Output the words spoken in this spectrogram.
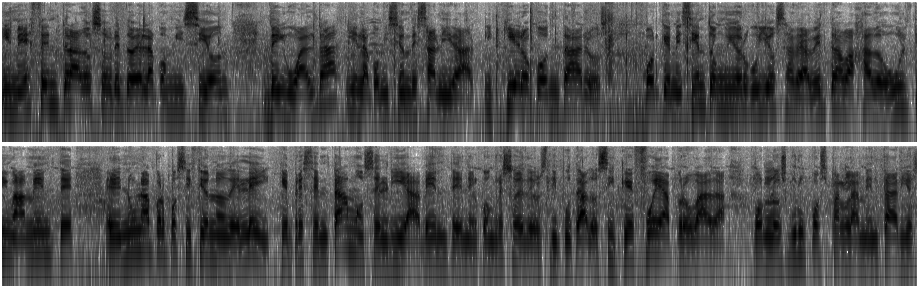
y me he centrado sobre todo en la Comisión de Igualdad y en la Comisión de Sanidad. Y quiero contaros porque me siento muy orgullosa de haber trabajado últimamente en una proposición no de ley que presentamos el día 20 en el Congreso de los Diputados y que fue aprobada por los grupos parlamentarios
